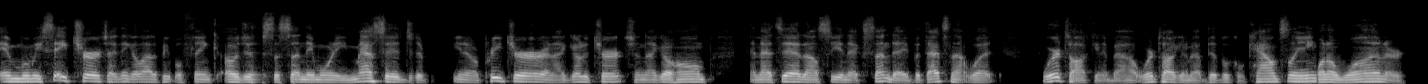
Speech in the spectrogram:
and when we say church i think a lot of people think oh just a sunday morning message you know a preacher and i go to church and i go home and that's it and i'll see you next sunday but that's not what we're talking about. We're talking about biblical counseling, one on one or,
